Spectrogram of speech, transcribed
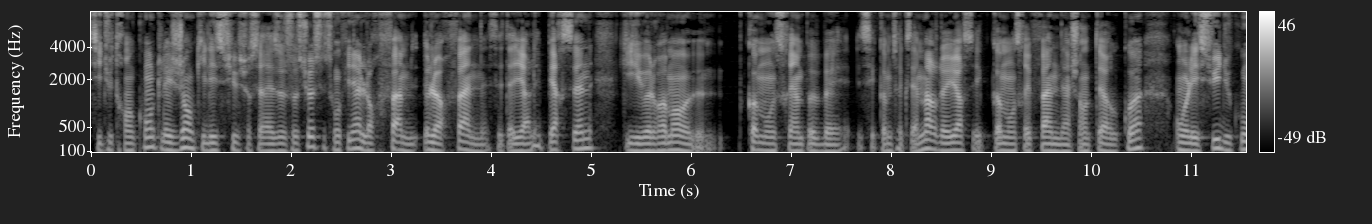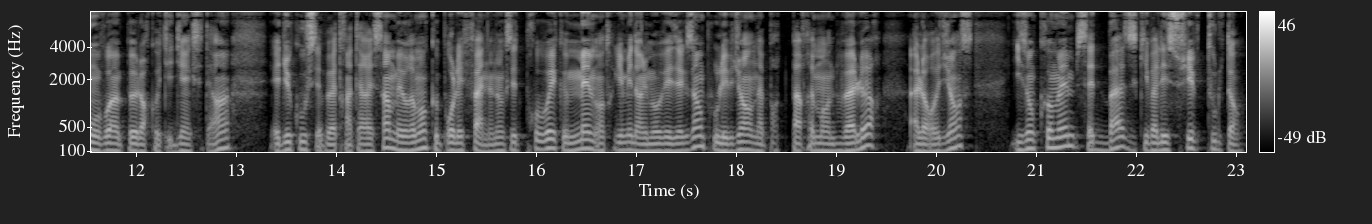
si tu te rends compte, les gens qui les suivent sur ces réseaux sociaux, ce sont au final leurs fans, leurs fans, c'est-à-dire les personnes qui veulent vraiment comme on serait un peu, ben, c'est comme ça que ça marche d'ailleurs, c'est comme on serait fan d'un chanteur ou quoi, on les suit, du coup on voit un peu leur quotidien, etc. Et du coup ça peut être intéressant, mais vraiment que pour les fans. Donc c'est de prouver que même entre guillemets dans les mauvais exemples où les gens n'apportent pas vraiment de valeur à leur audience, ils ont quand même cette base qui va les suivre tout le temps.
